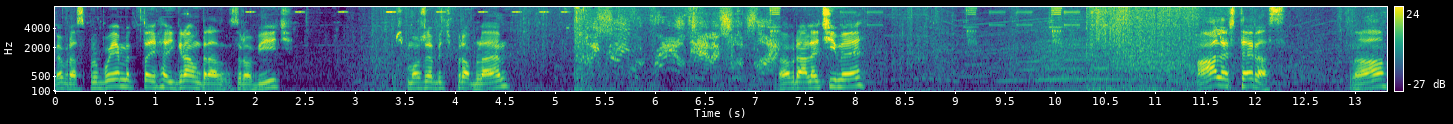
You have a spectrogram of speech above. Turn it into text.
Dobra, spróbujemy tutaj high grounda zrobić. Już może być problem. Dobra, lecimy. Ależ teraz. No,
